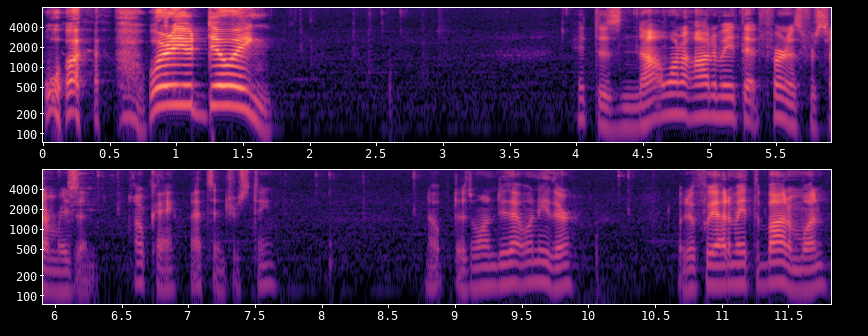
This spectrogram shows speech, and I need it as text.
What? What are you doing? It does not want to automate that furnace for some reason. Okay, that's interesting. Nope, doesn't want to do that one either. What if we automate the bottom one?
